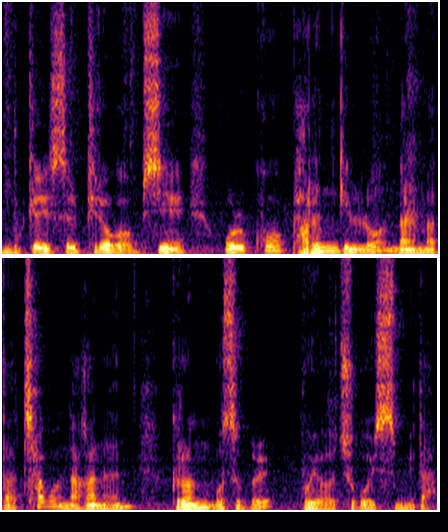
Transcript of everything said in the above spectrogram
묶여 있을 필요가 없이 옳고 바른 길로 날마다 차고 나가는 그런 모습을 보여주고 있습니다.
